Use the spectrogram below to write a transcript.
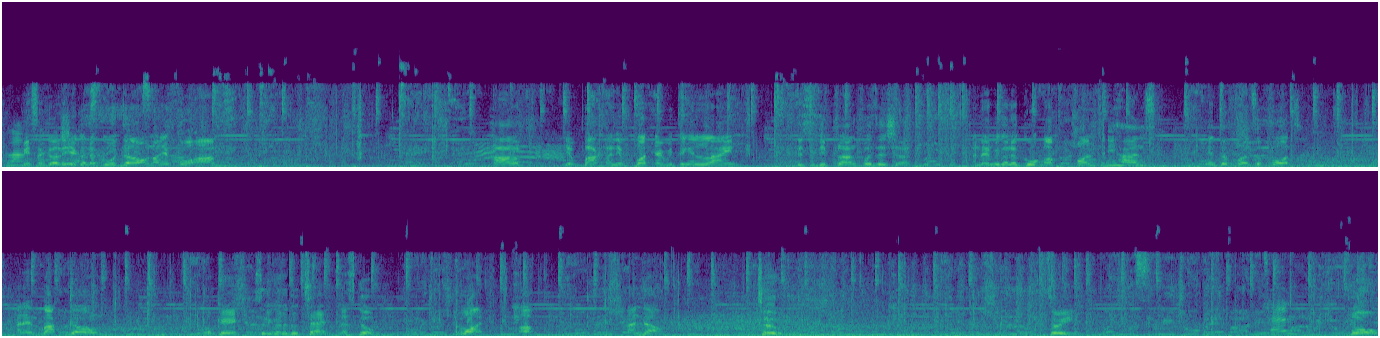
Plank basically you're gonna go down on your forearm. Have your back and your butt, everything in line. This is the plank position. And then we're gonna go up onto the hands into front support and then back down. Okay, so we're gonna do 10. Let's go. One, up and down. Two, three, 10. four,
